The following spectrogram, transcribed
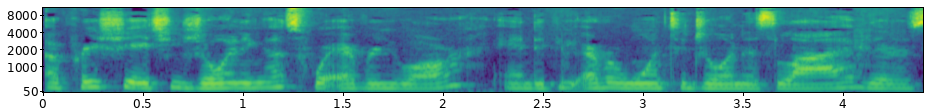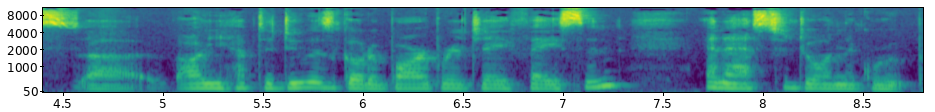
appreciate you joining us wherever you are. And if you ever want to join us live, there's uh, all you have to do is go to Barbara J. Faison and ask to join the group.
